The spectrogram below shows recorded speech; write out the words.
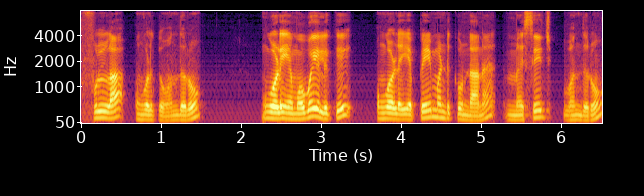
ஃபுல்லாக உங்களுக்கு வந்துடும் உங்களுடைய மொபைலுக்கு உங்களுடைய பேமெண்ட்டுக்கு உண்டான மெசேஜ் வந்துடும்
